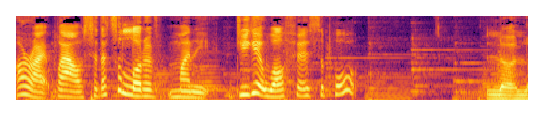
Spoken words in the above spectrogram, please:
all right. Wow. So that's a lot of money. Do you get welfare support? Lol.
